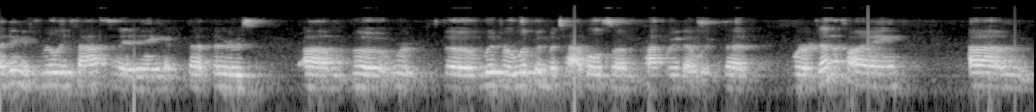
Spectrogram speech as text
I think is really fascinating, that there's um, the the liver lipid metabolism pathway that we, that we're identifying. Um,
